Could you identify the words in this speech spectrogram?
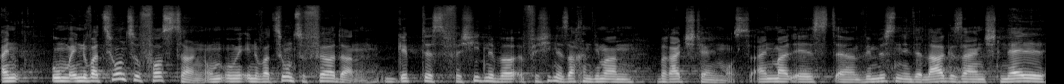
Ein, um Innovation zu fostern, um, um, Innovation zu fördern, gibt es verschiedene, verschiedene Sachen, die man bereitstellen muss. Einmal ist, äh, wir müssen in der Lage sein, schnell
